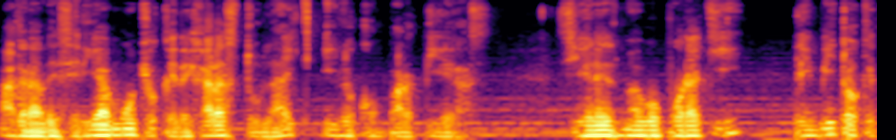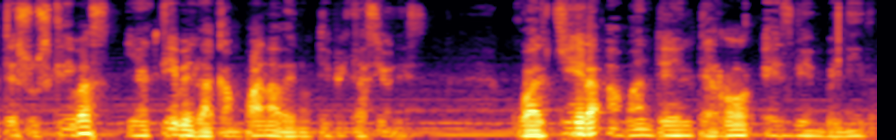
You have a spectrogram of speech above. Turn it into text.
Agradecería mucho que dejaras tu like y lo compartieras. Si eres nuevo por aquí, te invito a que te suscribas y actives la campana de notificaciones. Cualquier amante del terror es bienvenido.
